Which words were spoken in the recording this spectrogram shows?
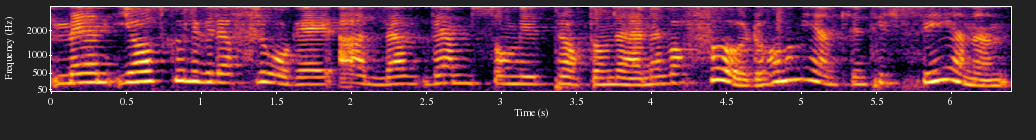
Men jag skulle vilja fråga er alla, vem som vill prata om det här, men vad förde honom egentligen till scenen?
